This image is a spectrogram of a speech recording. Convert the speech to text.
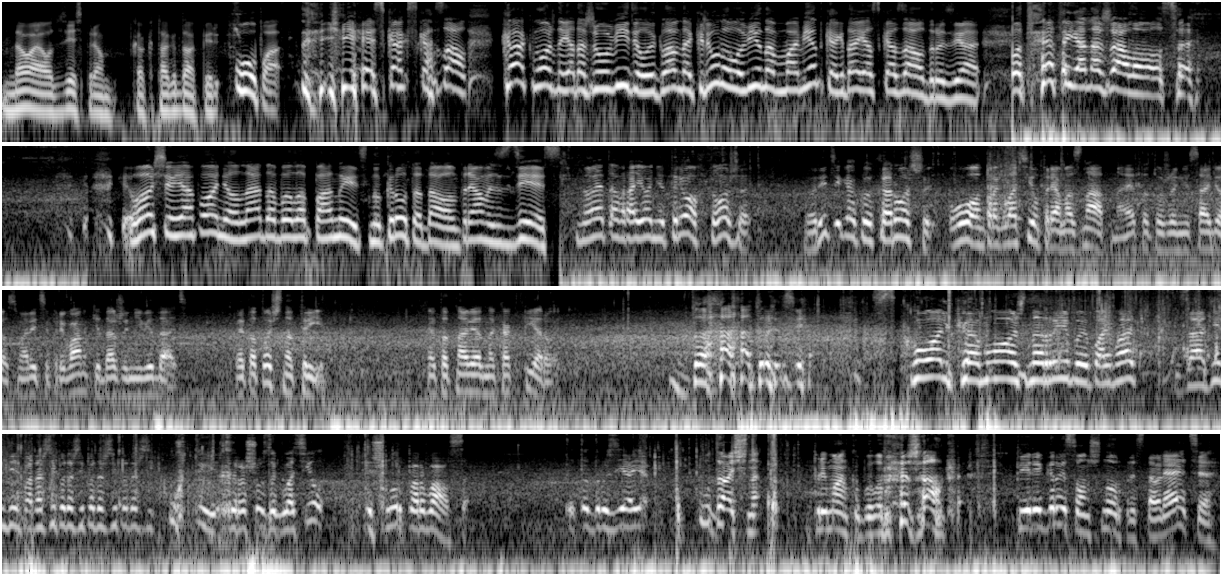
Давай вот здесь прям, как тогда. Пер... Опа! Есть, как сказал! Как можно? Я даже увидел. И главное, клюнул вина в момент, когда я сказал, друзья. Вот это я нажаловался. В общем, я понял, надо было поныть. Ну, круто, да, он прямо здесь. Но это в районе трех тоже. Смотрите, какой хороший. О, он проглотил прямо знатно. Этот уже не сойдет. Смотрите, приванки даже не видать. Это точно три. Этот, наверное, как первый. Да, друзья. Сколько можно рыбы поймать за один день? Подожди, подожди, подожди, подожди. Ух ты, хорошо заглотил и шнур порвался. Это, друзья, я удачно. Приманку было бы жалко. Перегрыз он шнур, представляете?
